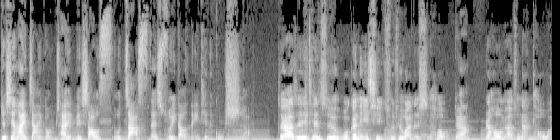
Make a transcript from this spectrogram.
就先来讲一个我们差点被烧死或炸死在隧道的那一天的故事好了。对啊，这一天是我跟你一起出去玩的时候。对啊，然后我们要去南头玩。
